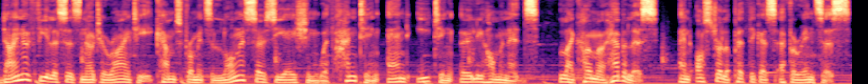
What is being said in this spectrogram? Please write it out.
Dinofelis' notoriety comes from its long association with hunting and eating early hominids like Homo habilis and Australopithecus afarensis,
